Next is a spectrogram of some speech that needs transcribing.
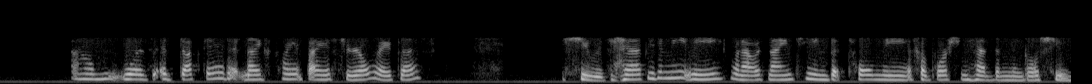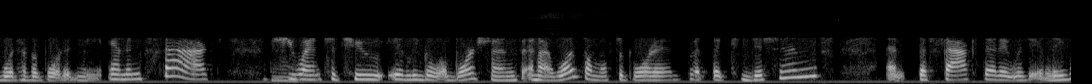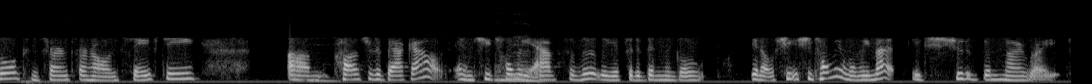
um, was abducted at knife point by a serial rapist. She was happy to meet me when I was 19, but told me if abortion had been legal, she would have aborted me. And in fact, Mm-hmm. she went to two illegal abortions, and I was almost aborted, but the conditions and the fact that it was illegal, concern for her own safety, um, mm. caused her to back out. And she told me mm-hmm. absolutely, if it had been legal, you know, she she told me when we met, it should have been my right.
